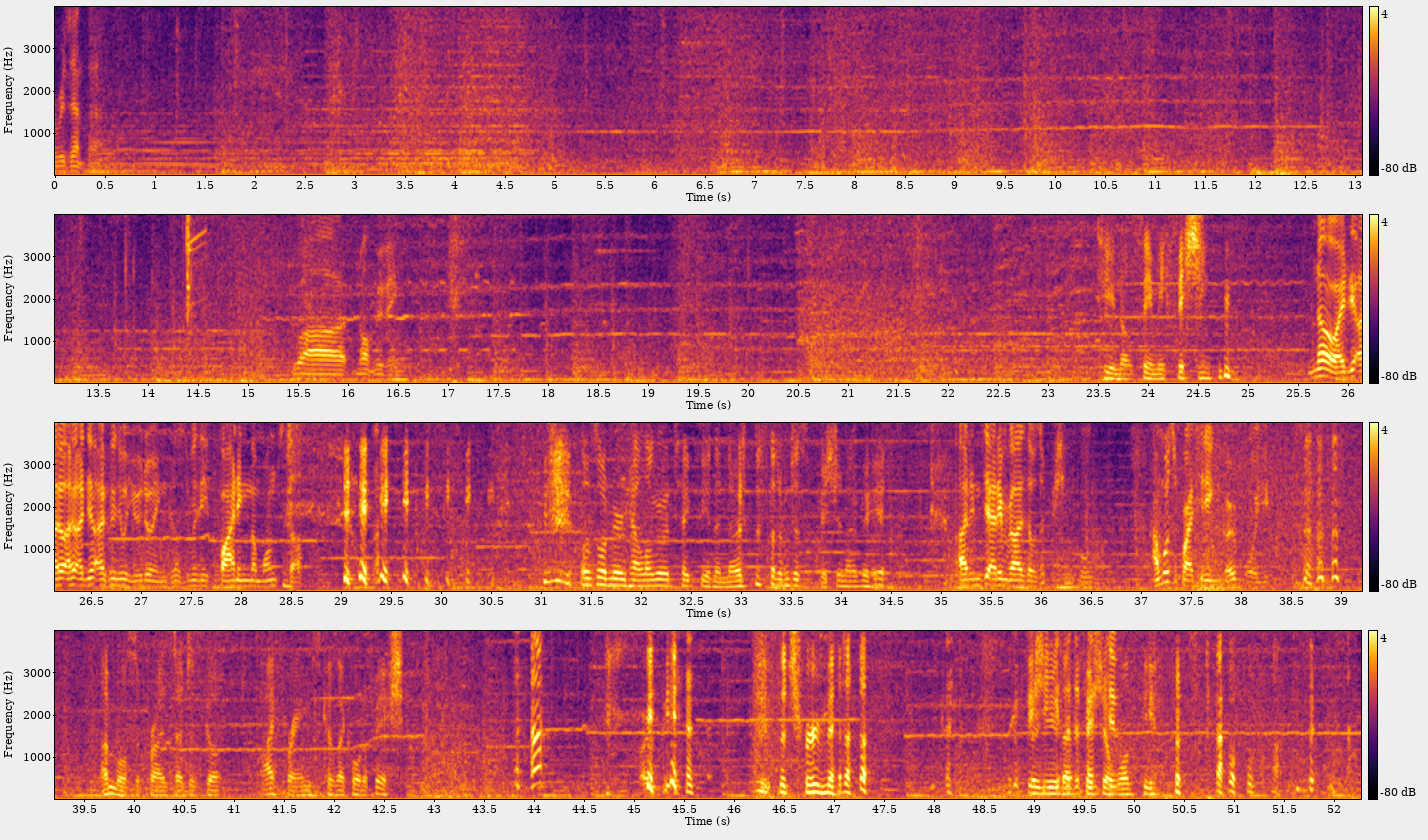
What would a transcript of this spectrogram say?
I resent that. You are not moving. Do you not see me fishing? No, I, I, I, I couldn't see what you were doing because I was busy finding the monster. I was wondering how long it would take for you to notice that I'm just fishing over here. I didn't, I didn't realize that was a fishing pool. I'm more surprised he didn't go for you. I'm more surprised I just got iframes because I caught a fish. the true meta. I Fishing knew is a that fisher was the most powerful class.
